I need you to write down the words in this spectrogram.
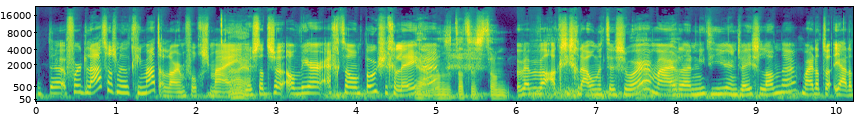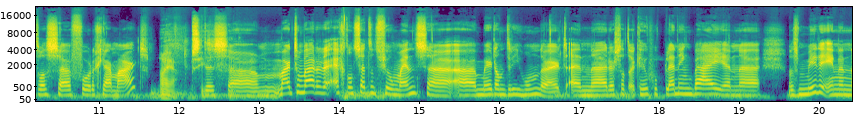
de, voor het laatst was met het klimaatalarm volgens mij. Ah, ja. Dus dat is alweer echt al een poosje geleden. Ja, want dat is dan... We hebben wel acties gedaan ondertussen hoor, Ja, maar ja. eh, niet hier in het Weeslanden. Maar dat, ja, dat was eh, vorig jaar maart. Oh ja, precies. Dus, ehm, maar toen waren er echt ontzettend veel mensen, eh, meer dan 300. En er zat ook heel veel planning bij. En was midden in een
